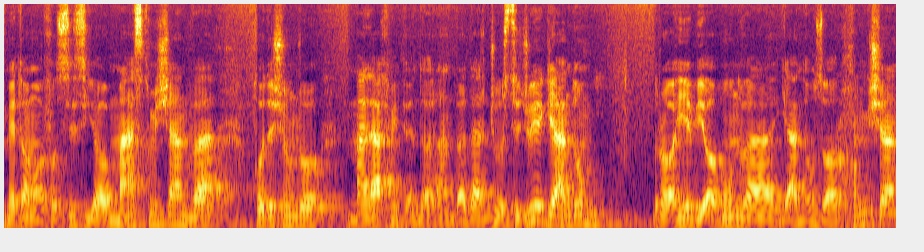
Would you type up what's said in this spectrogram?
متامورفوسیس یا مسک میشن و خودشون رو ملخ میپندارند و در جستجوی گندم راهی بیابون و گندمزارها میشن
